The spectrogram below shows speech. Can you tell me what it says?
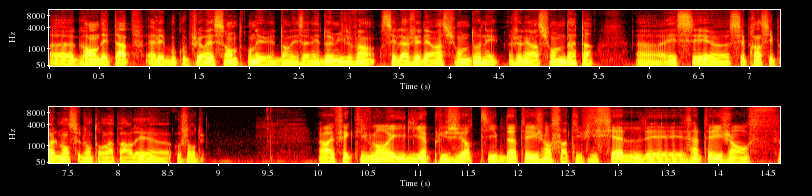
grande étape, elle est beaucoup plus récente, on est dans les années 2020, c'est la génération de données, la génération de data, et euh, c'est principalement ce dont on va parler aujourd'hui. Alors effectivement, il y a plusieurs types d'intelligence artificielle, les intelligences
